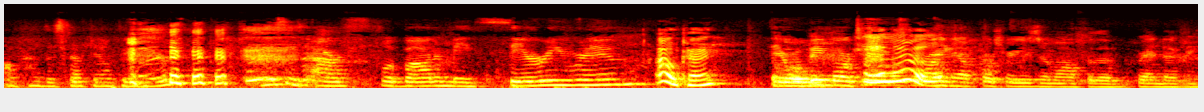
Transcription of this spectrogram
all kinds of stuff down through here. This is our phlebotomy theory room. Okay. There will be more tables, Hello. right now, of course, we're using them all for the grand opening.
